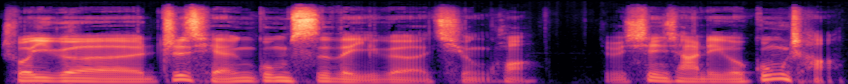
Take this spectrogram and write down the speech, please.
说一个之前公司的一个情况，就是线下这个工厂，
